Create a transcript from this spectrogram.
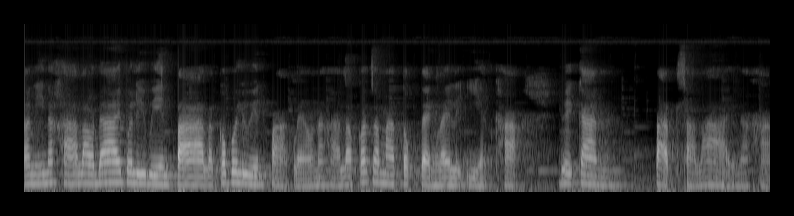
ตอนนี้นะคะเราได้บริเวณตาแล้วก็บริเวณปากแล้วนะคะ เราก็จะมาตกแต่งรายละเอียดค่ะ ด้วยการตัดสาหร่ายนะคะ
